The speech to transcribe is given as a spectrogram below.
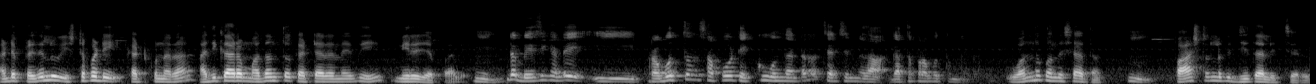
అంటే ప్రజలు ఇష్టపడి కట్టుకున్నారా? అధికారం మదంతో కట్టారనేది మీరే చెప్పాలి. అంటే బేసిక్ అంటే ఈ ప్రభుత్వం సపోర్ట్ ఎక్కువ ఉందంటారా? చర్చిల మీద గత ప్రభుత్వం మీద? వంద కొంద శాతం. పాస్టర్లకు జీతాలు ఇచ్చారు.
